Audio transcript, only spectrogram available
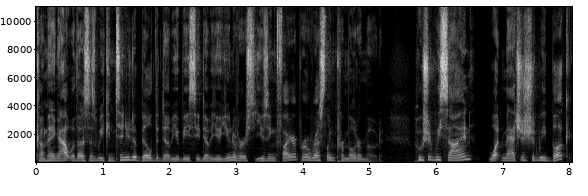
Come hang out with us as we continue to build the WBCW universe using Fire Pro Wrestling Promoter Mode. Who should we sign? What matches should we book?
